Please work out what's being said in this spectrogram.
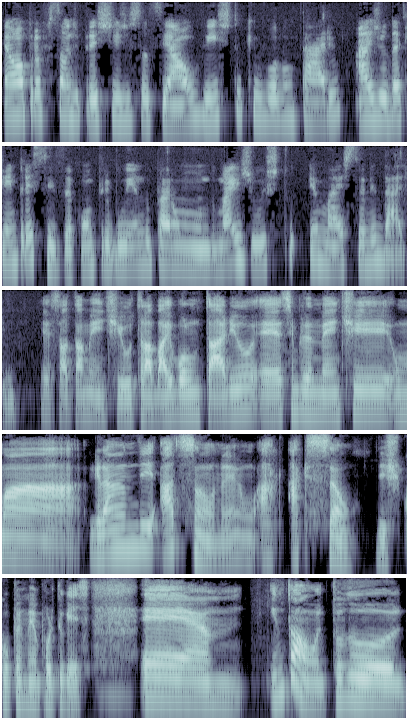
É uma profissão de prestígio social, visto que o voluntário ajuda quem precisa, contribuindo para um mundo mais justo e mais solidário. Exatamente. O trabalho voluntário é simplesmente uma grande ação, né? Uma ação. Desculpem meu português. É, então, tudo,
